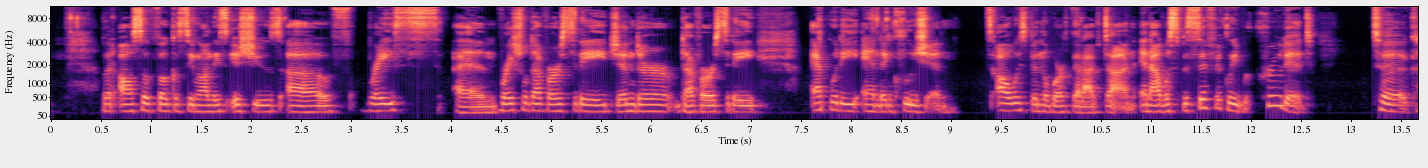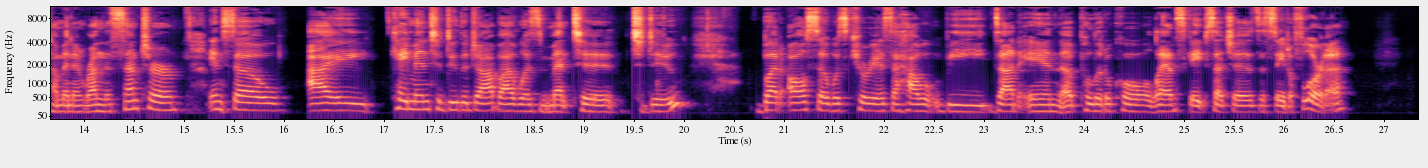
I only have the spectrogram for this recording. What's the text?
but also focusing on these issues of race and racial diversity, gender diversity, equity and inclusion. It's always been the work that I've done. And I was specifically recruited to come in and run the center. And so I came in to do the job I was meant to, to do, but also was curious of how it would be done in a political landscape such as the state of Florida,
